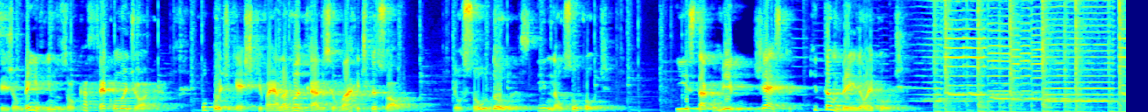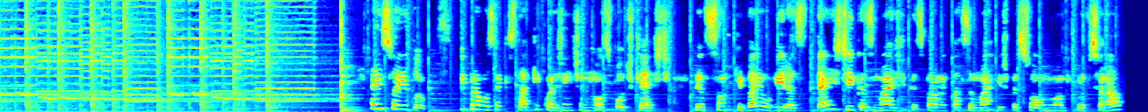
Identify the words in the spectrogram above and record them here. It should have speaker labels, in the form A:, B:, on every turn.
A: Sejam bem-vindos ao Café com Mandioca, o podcast que vai alavancar o seu marketing pessoal. Eu sou o Douglas e não sou coach. E está comigo Jéssica, que também não é coach.
B: É isso aí, Douglas. E para você que está aqui com a gente no nosso podcast, pensando que vai ouvir as 10 dicas mágicas para aumentar seu marketing pessoal no âmbito profissional,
